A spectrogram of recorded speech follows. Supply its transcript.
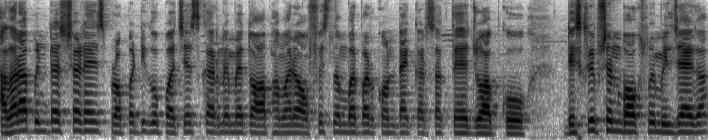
अगर आप इंटरेस्टेड है इस प्रॉपर्टी को परचेस करने में तो आप हमारे ऑफ़िस नंबर पर कॉन्टैक्ट कर सकते हैं, जो आपको डिस्क्रिप्शन बॉक्स में मिल जाएगा।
